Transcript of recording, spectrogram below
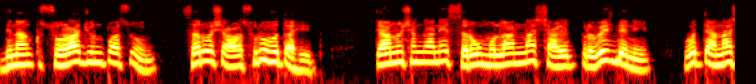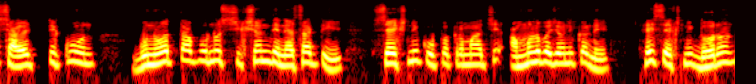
दिनांक सोळा जूनपासून सर्व शाळा सुरू होत आहेत. त्या अनुषंगाने सर्व मुलांना शाळेत प्रवेश देणे व त्यांना शाळेत टिकून गुणवत्तापूर्ण शिक्षण देण्यासाठी शैक्षणिक उपक्रमाची अंमलबजावणी करणे हे शैक्षणिक धोरण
